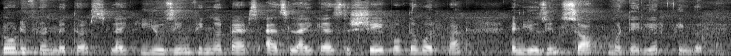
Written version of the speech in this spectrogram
two different methods like using finger pads as like as the shape of the work part and using soft material finger pad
